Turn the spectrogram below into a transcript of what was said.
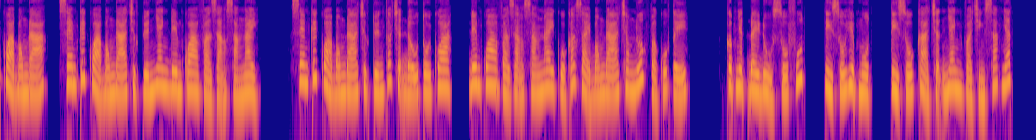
Kết quả bóng đá, xem kết quả bóng đá trực tuyến nhanh đêm qua và dạng sáng nay. Xem kết quả bóng đá trực tuyến các trận đấu tối qua, đêm qua và dạng sáng nay của các giải bóng đá trong nước và quốc tế. Cập nhật đầy đủ số phút, tỷ số hiệp 1, tỷ số cả trận nhanh và chính xác nhất.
